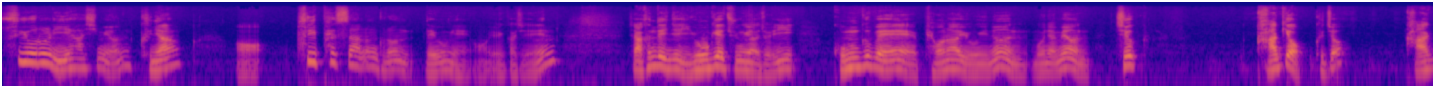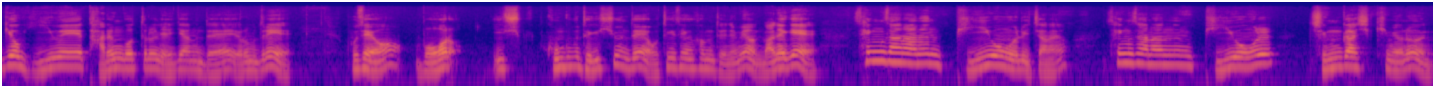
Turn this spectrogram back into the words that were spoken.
수요를 이해하시면 그냥 어, 프리패스하는 그런 내용이에요. 어, 여기까지는. 자, 근데 이제 요게 중요하죠. 이 공급의 변화 요인은 뭐냐면 즉 가격, 그죠? 가격 이외의 다른 것들을 얘기하는데 여러분들이 보세요. 뭐, 이 공급은 되게 쉬운데 어떻게 생각하면 되냐면 만약에 생산하는 비용을 있잖아요. 생산하는 비용을 증가시키면은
